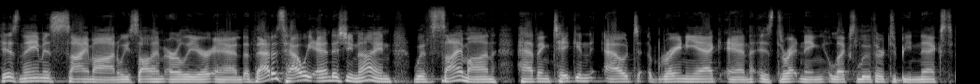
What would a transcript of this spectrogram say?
His name is Simon. We saw him earlier, and that is how we end issue nine with Simon having taken out Brainiac and is threatening Lex Luthor to be next.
